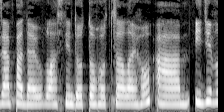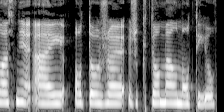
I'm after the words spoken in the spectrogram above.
zapadajú vlastne do toho celého. A ide vlastne aj o to, že, že kto mal motív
